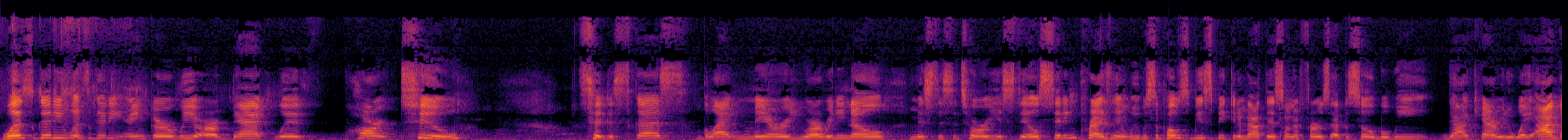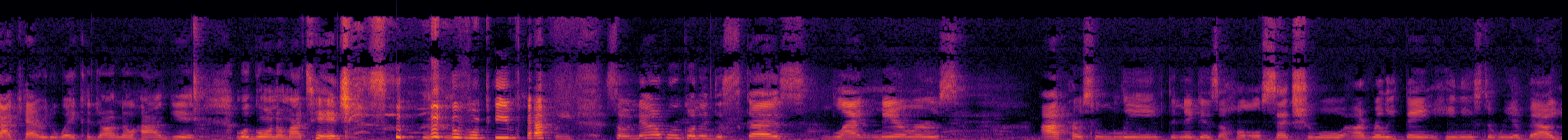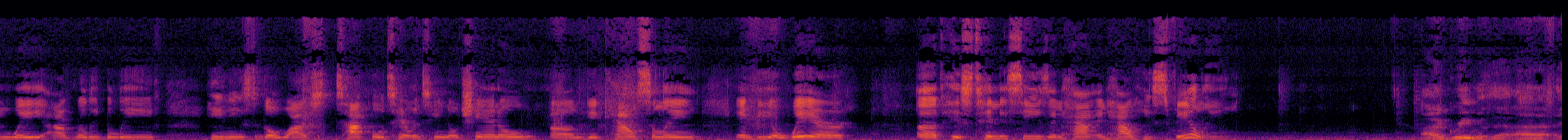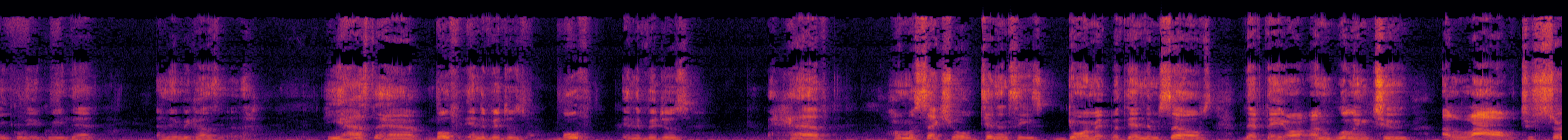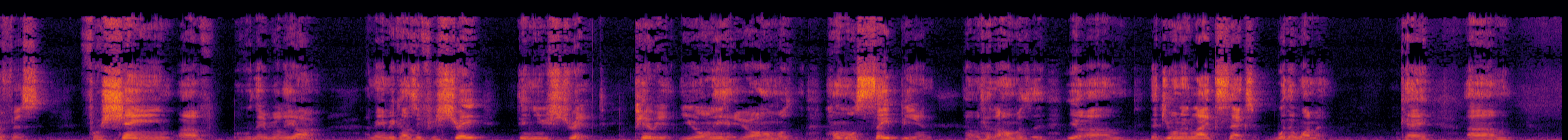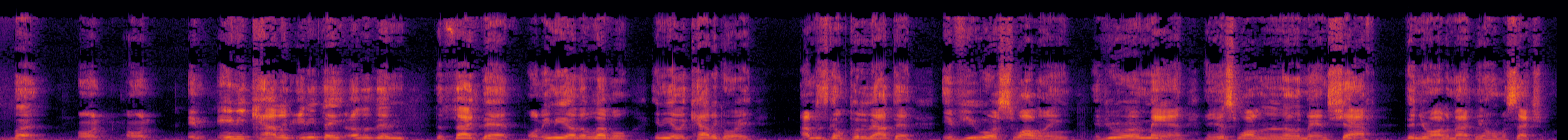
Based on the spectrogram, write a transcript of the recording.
What's goody? What's goody, Anchor? We are back with part two to discuss Black Mirror. You already know Mr. Satori is still sitting present. We were supposed to be speaking about this on the first episode, but we got carried away. I got carried away because y'all know how I get. We're going on my tangents with P Valley. So now we're going to discuss Black Mirrors I personally believe the nigga is a homosexual. I really think he needs to reevaluate. I really believe he needs to go watch Taco Tarantino channel, um, get counseling, and be aware of his tendencies and how and how he's feeling. I agree with that. I equally agree that. I mean, because he has to have both individuals. Both individuals have homosexual tendencies dormant within themselves that they are unwilling to allow to surface for shame of who they really are. I mean, because if you're straight, then you're straight. Period. You only you're a homo homo sapien. The homo, you um, that you only like sex with a woman. Okay, um, but on on in any category, anything other than the fact that on any other level any other category, I'm just going to put it out there. If you are swallowing, if you are a man and you're swallowing another man's shaft, then you're automatically a homosexual.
